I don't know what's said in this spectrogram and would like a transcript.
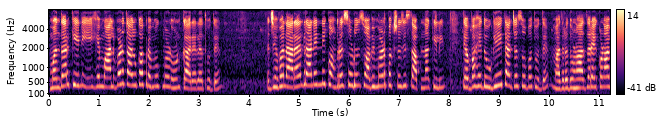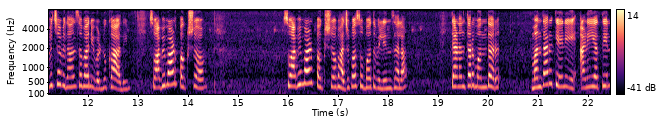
मंदार केनी हे मालवण तालुका प्रमुख म्हणून कार्यरत होते. जेव्हा नारायण राणेंनी काँग्रेस सोडून स्वाभिमान पक्षाची स्थापना केली तेव्हा हे दोघेही त्यांच्यासोबत होते. मात्र दोन हजार एकोणावीसच्या विधानसभा निवडणुकाआधी स्वाभिमान पक्ष स्वाभिमान पक्ष भाजपासोबत विलीन झाला. त्यानंतर मंदर मंदार केनी आणि यतीन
